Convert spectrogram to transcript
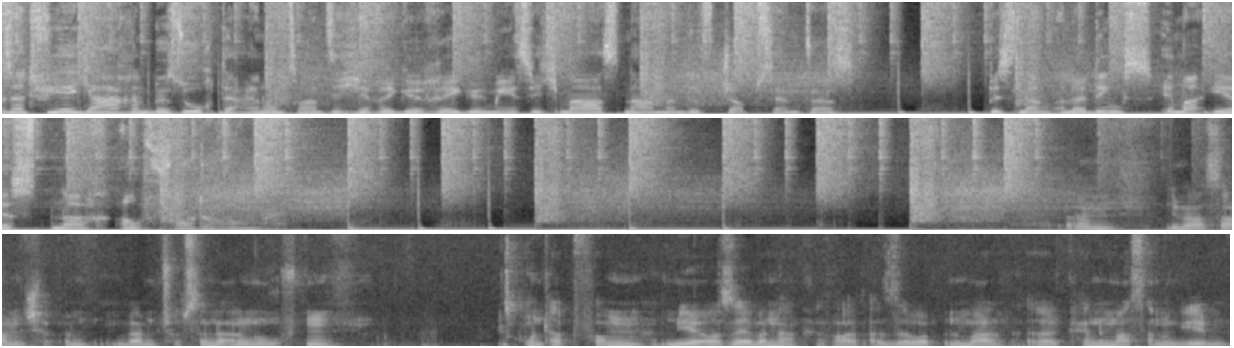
Seit vier Jahren besucht der 21-Jährige regelmäßig Maßnahmen des Jobcenters. Bislang allerdings immer erst nach Aufforderung. Ähm, die Maßnahmen, ich habe beim Jobcenter angerufen und habe von mir aus selber nachgefragt. Also wollte mir äh, keine Maßnahmen geben.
